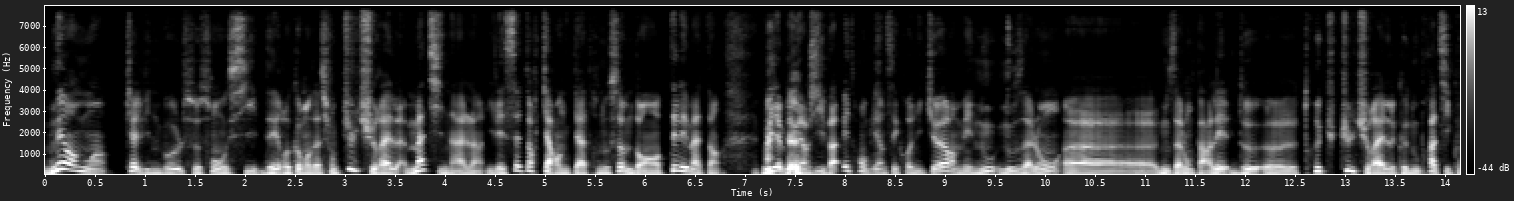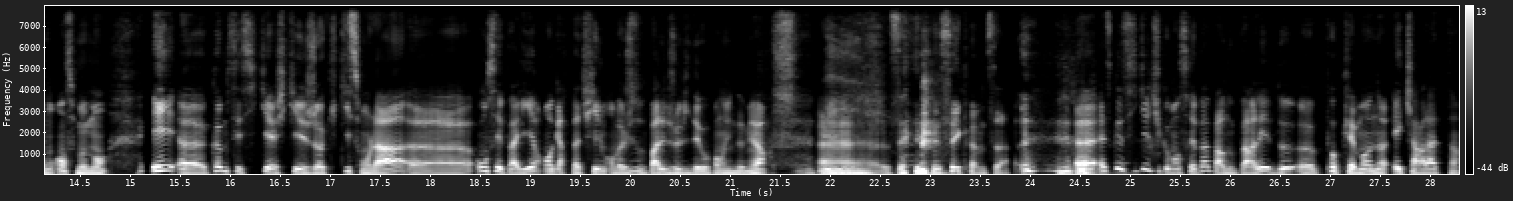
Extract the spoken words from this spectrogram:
Néanmoins, Calvin Ball, ce sont aussi des recommandations culturelles matinales. Il est 7h44, nous sommes dans Télématin. William Lémergie va étrangler un de ses chroniqueurs, mais nous, nous allons, euh, nous allons parler de euh, trucs culturels que nous pratiquons en ce moment. Et euh, comme c'est Siki, Ashki et Jock qui sont là, on sait pas lire, on regarde pas de film, on va juste vous parler de jeux vidéo pendant une demi-heure. C'est comme ça. Est-ce que Siki, tu commencerais pas par nous parler de Pokémon Écarlate?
